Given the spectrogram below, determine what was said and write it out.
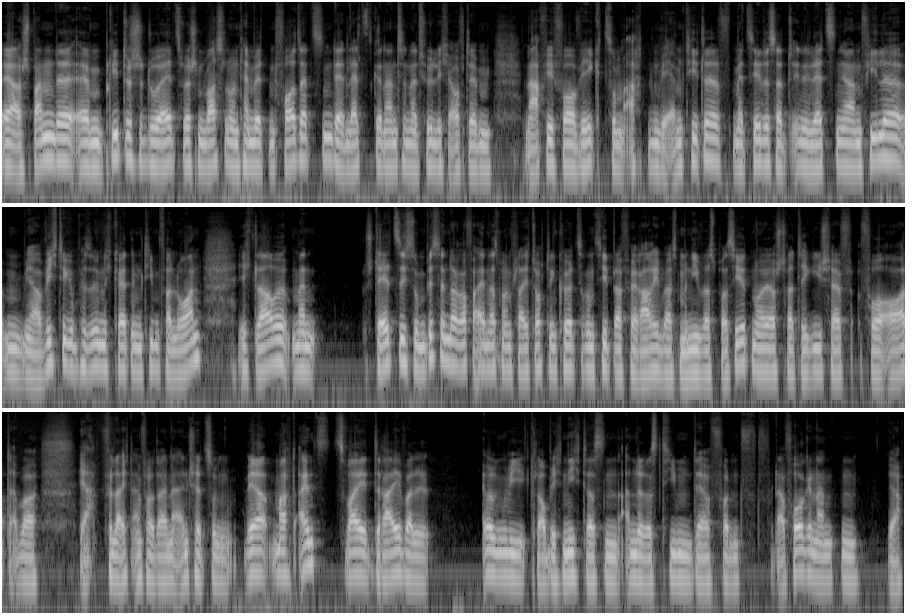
ja, spannende ähm, britische Duell zwischen Russell und Hamilton vorsetzen. Der letztgenannte natürlich auf dem nach wie vor Weg zum achten WM-Titel. Mercedes hat in den letzten Jahren viele ähm, ja, wichtige Persönlichkeiten im Team verloren. Ich glaube, man stellt sich so ein bisschen darauf ein, dass man vielleicht doch den kürzeren zieht. Bei Ferrari weiß man nie, was passiert. Neuer Strategiechef vor Ort. Aber ja, vielleicht einfach deine Einschätzung. Wer macht 1, 2, 3, weil irgendwie glaube ich nicht, dass ein anderes Team der von davor genannten ja,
